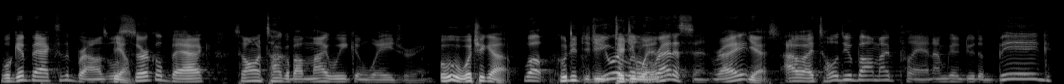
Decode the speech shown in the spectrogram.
we'll get back to the Browns. We'll Yeah. circle back. So I want to talk about my week in wagering. Ooh, what you got? Well, Who did- did you- were did a you little win? reticent, right? Yes. I, I told you about my plan. I'm going to do the big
